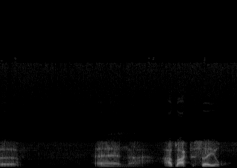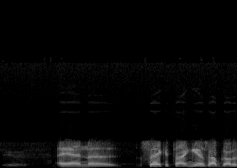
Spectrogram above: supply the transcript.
uh, and uh, I'd like to sell. And uh, second thing is, I've got a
